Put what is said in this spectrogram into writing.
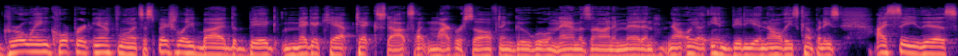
growing corporate influence, especially by the big mega cap tech stocks like Microsoft and Google and Amazon and Meta and now Nvidia and all these companies. I see this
